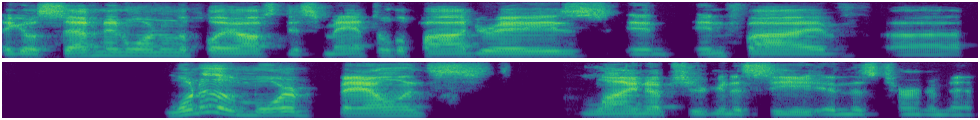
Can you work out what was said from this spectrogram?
They go seven and one in the playoffs, dismantle the Padres in in five. Uh, one of the more balanced lineups you're going to see in this tournament.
